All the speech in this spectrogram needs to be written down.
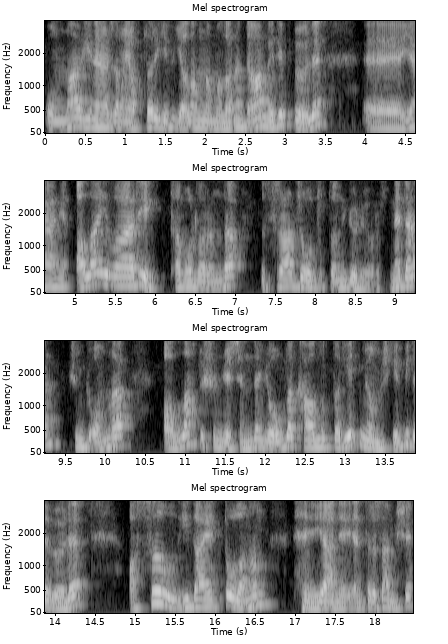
Onlar yine her zaman yaptıkları gibi yalanlamalarına devam edip böyle e, yani alayvari tavırlarında ısrarcı olduklarını görüyoruz. Neden? Çünkü onlar Allah düşüncesinde yolda kaldıkları yetmiyormuş gibi bir de böyle asıl hidayette olanın yani enteresan bir şey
